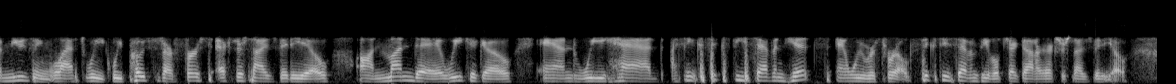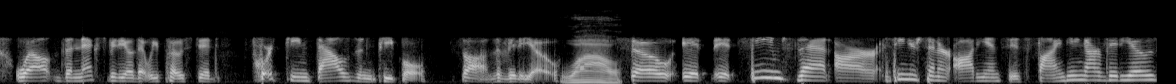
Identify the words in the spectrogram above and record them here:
amusing last week. We posted our first exercise video on Monday a week ago, and we had, I think, 67 hits, and we were thrilled. 67 people checked out our exercise video. Well, the next video that we posted, 14,000 people saw the video. Wow. So it, it seems that our senior center audience is finding our videos.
